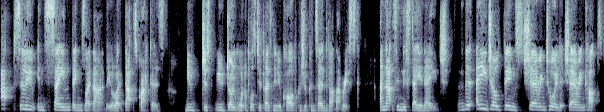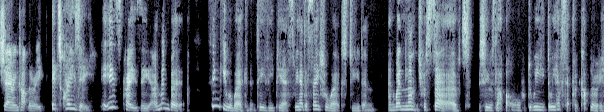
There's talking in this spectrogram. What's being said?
Absolute insane things like that, that you're like, that's crackers. You just, you don't want a positive person in your car because you're concerned about that risk. And that's in this day and age. The age old things, sharing toilet, sharing cups, sharing cutlery. It's crazy. It is crazy. I remember, I think you were working at TVPS. We had a social work student. And when lunch was served, she was like, "Oh, do we do we have separate cutlery?"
